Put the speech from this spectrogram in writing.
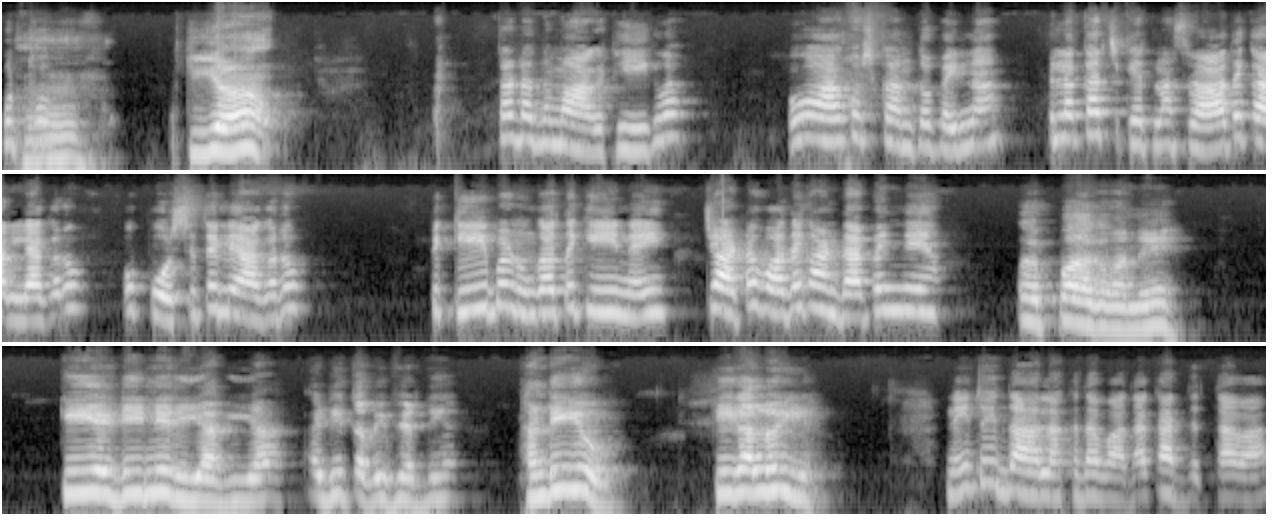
ਉੱਠੋ। ਹਮ, ਕੀ ਆ? ਤੁਹਾਡਾ ਦਿਮਾਗ ਠੀਕ ਵਾ? ਉਹ ਆ ਕੁਛ ਕਰਨ ਤੋਂ ਪਹਿਲਾਂ। ਪਹਿਲਾਂ ਘਰ ਚ ਕਿਤਨਾ ਸਲਾਹ ਤੇ ਕਰ ਲਿਆ ਕਰੋ। ਉਹ ਪੁੱਛ ਤੇ ਲਿਆ ਕਰੋ ਵੀ ਕੀ ਬਣੂਗਾ ਤੇ ਕੀ ਨਹੀਂ। ਝਟ ਵਾਦੇ ਕਾਂਡਾ ਪੈਂਦੇ ਆ। ਓਏ ਭਗਵਾਨੇ ਕੀ ਐਡੀ ਨੇਰੀ ਆ ਗਈ ਆ? ਐਡੀ ਤਪੀ ਫਿਰਦੀ ਆ। ਠੰਡੀ ਹੋ? ਕੀ ਗੱਲ ਹੋਈ ਹੈ ਨਹੀਂ ਤੁਸੀਂ 10 ਲੱਖ ਦਾ ਵਾਅਦਾ ਕਰ ਦਿੱਤਾ ਵਾ।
